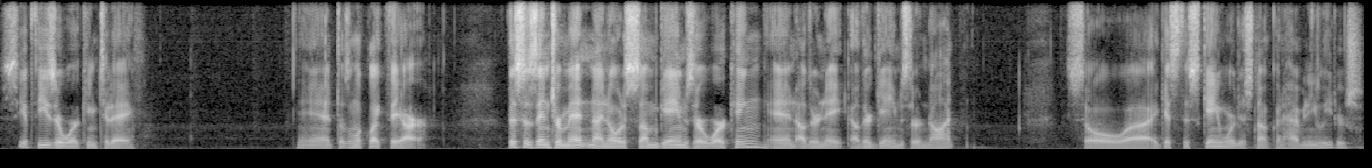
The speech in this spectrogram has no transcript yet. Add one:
See if these are working today. Yeah, it doesn't look like they are. This is intermittent. I notice some games are working and other other games they're not. So uh, I guess this game we're just not going to have any leaders,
